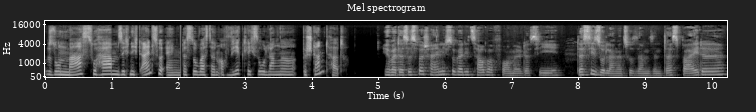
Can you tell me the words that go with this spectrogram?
so ein Maß zu haben, sich nicht einzuengen, dass sowas dann auch wirklich so lange Bestand hat. Ja, aber das ist wahrscheinlich sogar die Zauberformel, dass sie, dass sie so lange zusammen sind, dass beide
